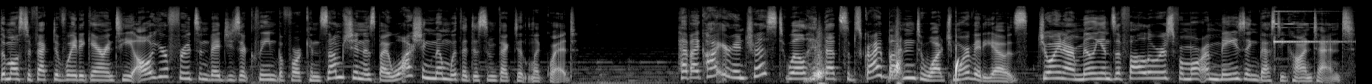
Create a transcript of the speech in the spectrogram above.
The most effective way to guarantee all your fruits and veggies are clean before consumption is by washing them with a disinfectant liquid. Have I caught your interest? Well, hit that subscribe button to watch more videos. Join our millions of followers for more amazing bestie content.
